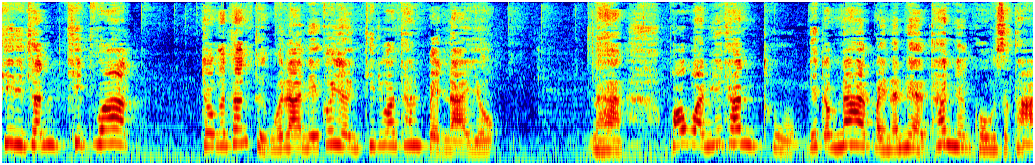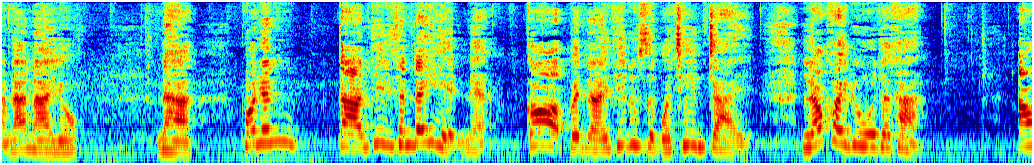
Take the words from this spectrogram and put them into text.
ที่ดิฉันคิดว่าจนกระทั่งถึงเวลานี้ก็ยังคิดว่าท่านเป็นนายกนะคะเพราะวันนี้ท่านถูกยึดอำนาจไปนั้นเนี่ย ท่านยังคงสถานะนายกนะคะเพราะฉะนั้นการที่ดิฉันได้เห็นเนี่ยก็เป็นอะไรที่รู้สึกว่าชื่นใจ แล้วคอยดูเถอะค่ะ เอา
